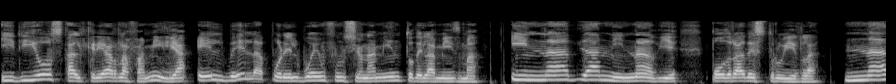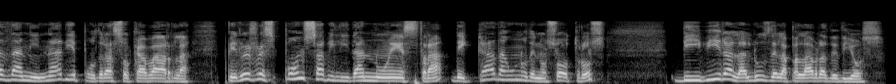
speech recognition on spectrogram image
Y Dios, al crear la familia, Él vela por el buen funcionamiento de la misma. Y nada ni nadie podrá destruirla. Nada ni nadie podrá socavarla. Pero es responsabilidad nuestra, de cada uno de nosotros, vivir a la luz de la palabra de Dios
